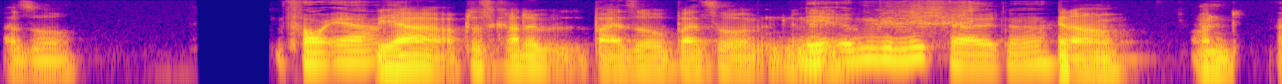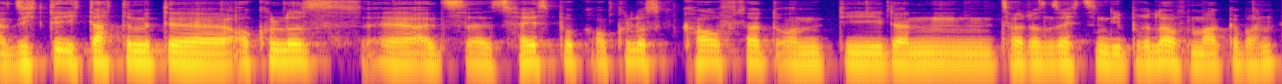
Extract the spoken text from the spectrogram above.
Also, VR? ja, ob das gerade bei so, bei so. Nee, irgendwie nicht halt, ne? Genau. Und Also ich, ich dachte mit der Oculus, äh, als, als Facebook Oculus gekauft hat und die dann 2016 die Brille auf den Markt gebracht haben,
